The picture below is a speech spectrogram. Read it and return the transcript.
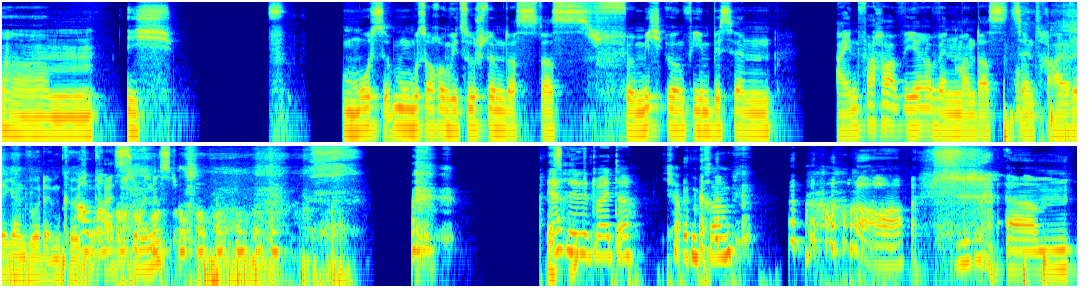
Ähm, ich muss, muss auch irgendwie zustimmen, dass das für mich irgendwie ein bisschen einfacher wäre, wenn man das zentral regeln würde, im Kirchenkreis zumindest. Er redet weiter. Ich habe einen Krampf. ähm,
